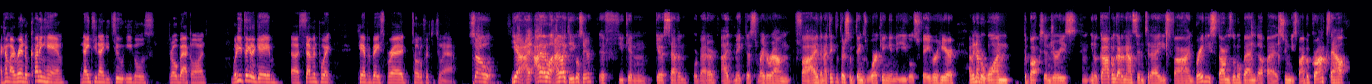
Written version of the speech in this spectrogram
I got my Randall Cunningham 1992 Eagles throwback on. What do you think of the game? Uh, seven point Tampa Bay spread, total 52 and a half. So yeah, I, I, I like the Eagles here. If you can get a seven or better, I'd make this right around five. And I think that there's some things working in the Eagles' favor here. I mean, number one, the Bucks injuries. You know, Godwin got announced in today. He's fine. Brady's thumb's a little banged up. I assume he's fine. But Gronk's out.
